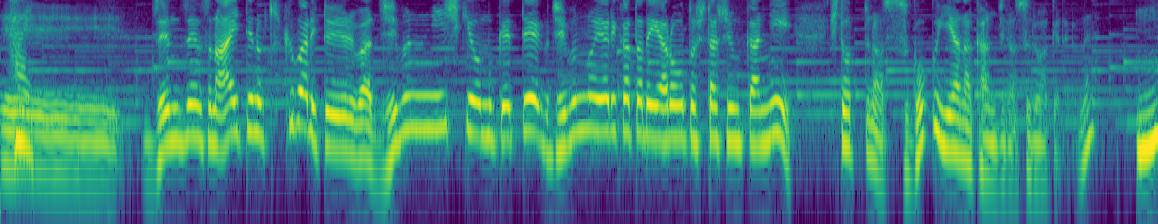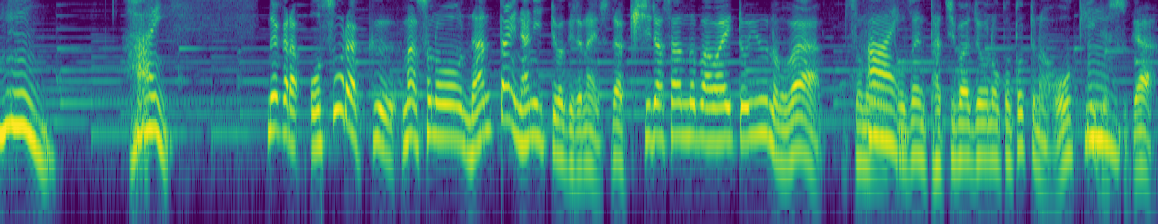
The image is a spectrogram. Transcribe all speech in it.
えー、はい、全然その相手の気配りというよりは自分に意識を向けて自分のやり方でやろうとした瞬間に人っていうのはすごく嫌な感じがするわけだよね。うん、はい。だからおそらく、まあ、その何対何ってわけじゃないです。だから岸田さんの場合というのはその、当然立場上のことっていうのは大きいですが、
